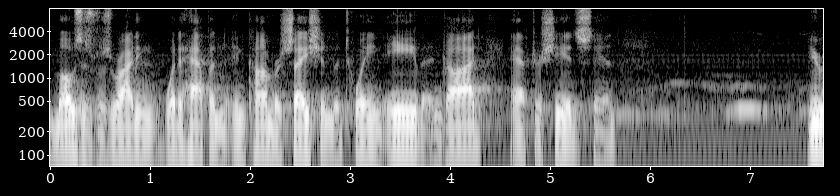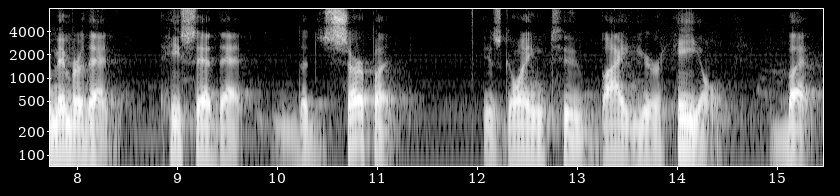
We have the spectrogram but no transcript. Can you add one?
Moses was writing what had happened in conversation between Eve and God after she had sinned. You remember that he said that the serpent is going to bite your heel, but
